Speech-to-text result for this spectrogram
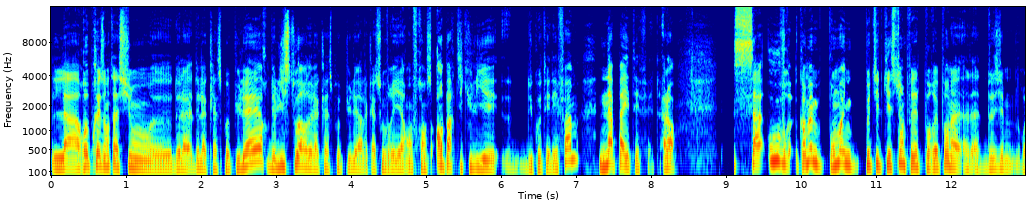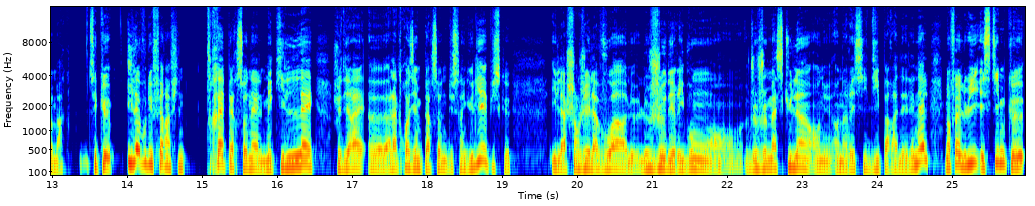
la représentation euh, de la, classe populaire, de l'histoire de la classe populaire, de la classe ouvrière en France, en particulier euh, du côté des femmes, n'a pas été faite. Alors, ça ouvre quand même pour moi une petite question, peut-être pour répondre à la deuxième remarque. C'est qu'il a voulu faire un film très personnel, mais qu'il l'est, je dirais, euh, à la troisième personne du singulier, puisque il a changé la voix, le, jeu des ribons, le jeu masculin en, un récit dit par Adèle Haenel. Mais enfin, lui estime que,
